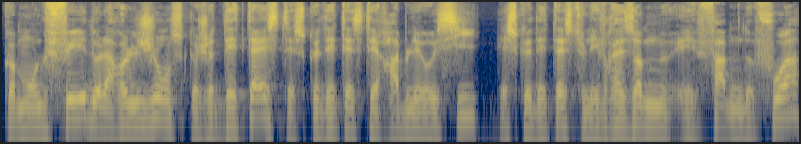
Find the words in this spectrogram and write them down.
comme on le fait de la religion. Ce que je déteste, et ce que détestait Rabelais aussi, et ce que détestent les vrais hommes et femmes de foi,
